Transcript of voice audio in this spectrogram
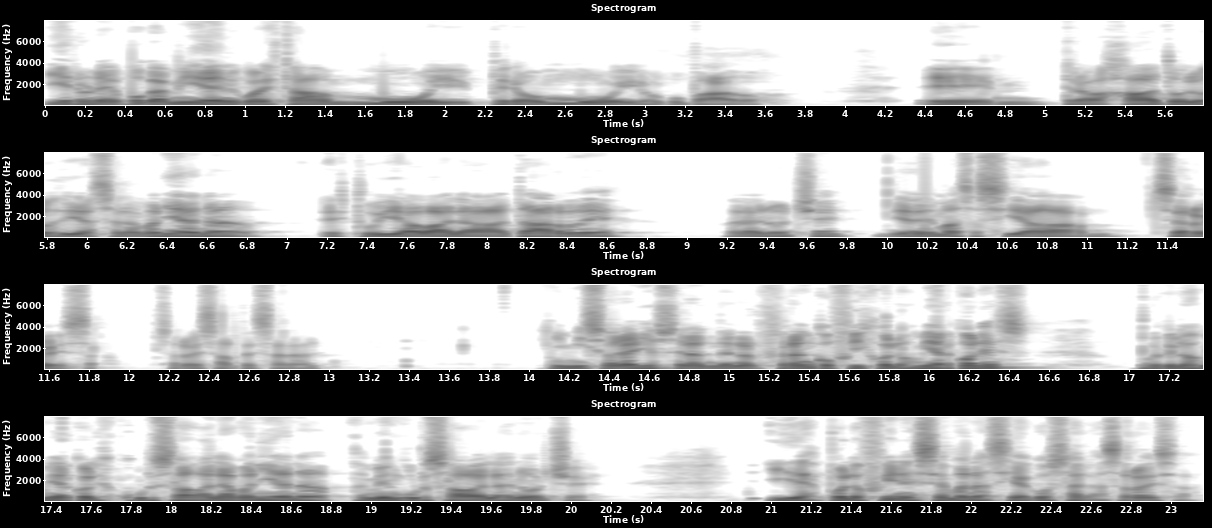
Y era una época en mi en la cual estaba muy, pero muy ocupado. Eh, trabajaba todos los días a la mañana, estudiaba a la tarde, a la noche, y además hacía cerveza, cerveza artesanal. Y mis horarios eran tener franco fijo los miércoles porque los miércoles cursaba la mañana, también cursaba la noche. Y después los fines de semana hacía cosas de la cerveza.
